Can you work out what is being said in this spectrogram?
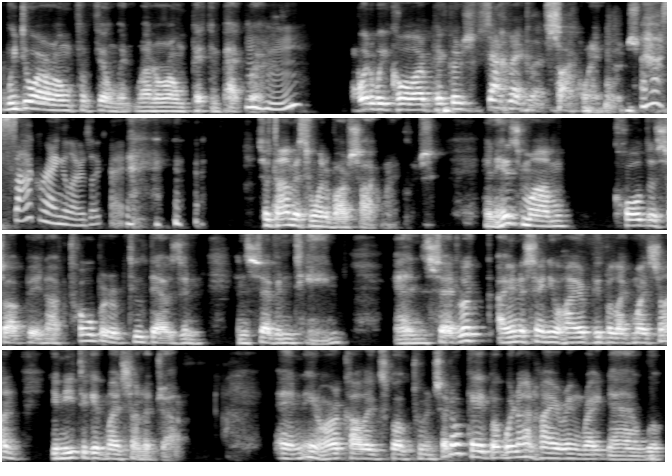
we do our own fulfillment, run our own pick and pack. warehouse. Mhm. What do we call our pickers? Sock wranglers. Sock wranglers. Sock wranglers. Okay. So Thomas is one of our sock wranglers. And his mom called us up in October of 2017 and said, Look, I understand you hire people like my son. You need to give my son a job. And you know, our colleague spoke to her and said, Okay, but we're not hiring right now. We'll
